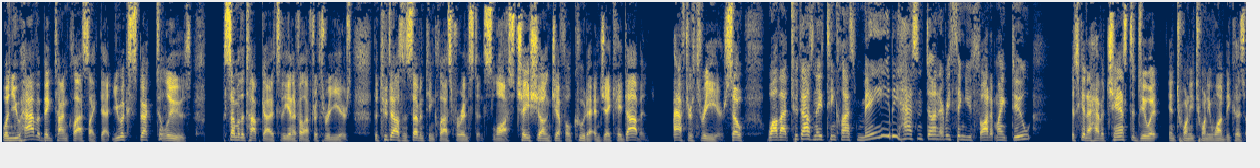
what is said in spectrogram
When you have a big time class like that, you expect to lose some of the top guys to the NFL after three years. The 2017 class, for instance, lost Chase Young, Jeff Okudah, and J.K. Dobbins after three years. So while that 2018 class maybe hasn't done everything you thought it might do, it's going to have a chance to do it in 2021 because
